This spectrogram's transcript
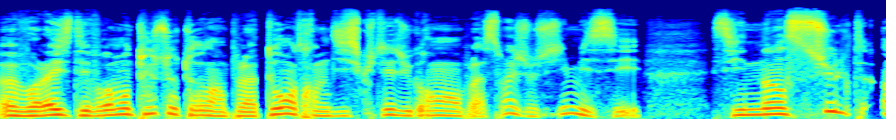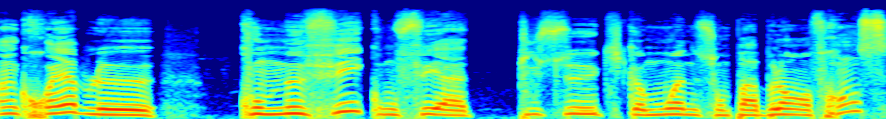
Euh, voilà, ils étaient vraiment tous autour d'un plateau en train de discuter du grand remplacement. Et je me suis dit, mais c'est une insulte incroyable euh, qu'on me fait, qu'on fait à tous ceux qui, comme moi, ne sont pas blancs en France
